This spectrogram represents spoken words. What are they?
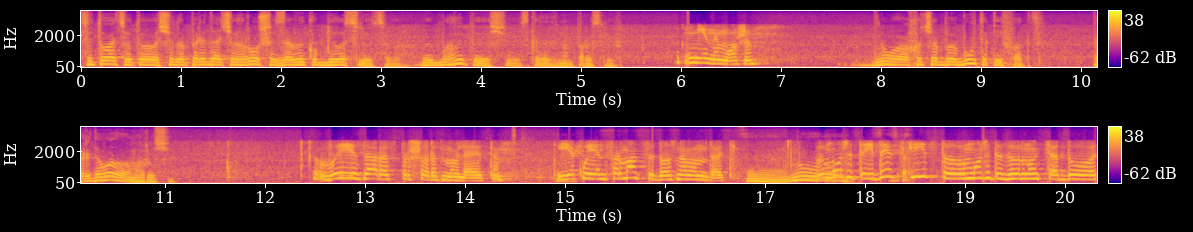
ситуації то щодо передачі грошей за викуп Білослюцева. Ви б могли б ще сказати нам пару слів? Ні, не можу. Ну, а хоча б був такий факт. Передавали вам гроші? Ви зараз про що розмовляєте? І яку я інформацію должна вам дати? Ну, Ви можете йде слідство, ви можете звернутися до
